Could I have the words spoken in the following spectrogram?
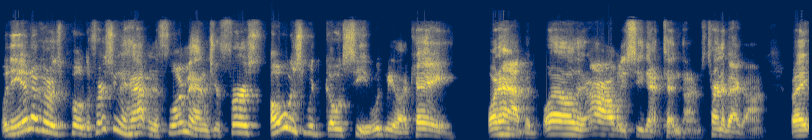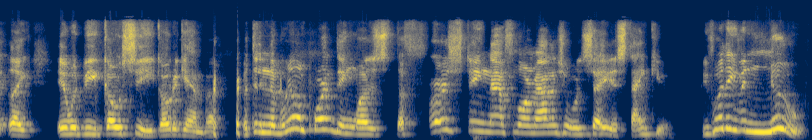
when the Andon cord was pulled, the first thing that happened, the floor manager first always would go see. It would be like, hey, what happened? Well, then, oh, we see that 10 times. Turn it back on. Right? Like it would be go see, go to Gemba. but then the real important thing was the first thing that floor manager would say is thank you before they even knew.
